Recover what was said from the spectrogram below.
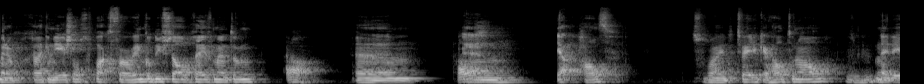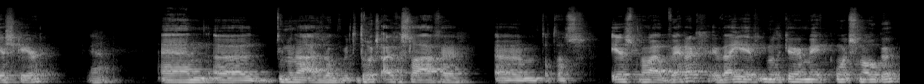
Ik ben ook gelijk in de eerste opgepakt voor winkeldiefstal op een gegeven moment toen. Oh, Ehm, halt. En ja, halt. Volgens mij de tweede keer halt toen al. Mhm. Nee, de eerste keer. Ja. En eh, toen daarna is het ook met de drugs uitgeslagen. Ehm, dat was eerst bij mij op werk. En wij heeft iemand een keer mee komen smoken.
